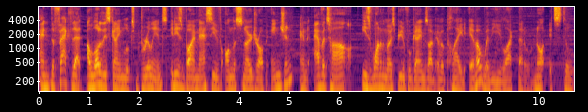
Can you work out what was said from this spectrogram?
And the fact that a lot of this game looks brilliant brilliant. It is by Massive on the Snowdrop engine, and Avatar is one of the most beautiful games I've ever played ever, whether you like that or not, it's still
